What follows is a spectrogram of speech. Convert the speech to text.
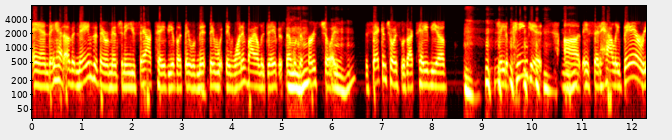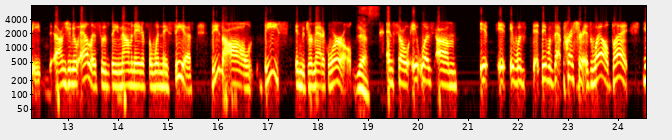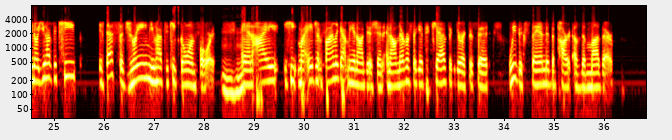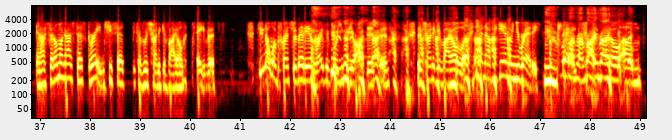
And they had other names that they were mentioning. You say Octavia, but they were they were, they wanted Viola Davis. That was Mhm. their first choice. Mm-hmm. The second choice was Octavia. Jada Pinkett. Uh, they said Halle Berry, Aunjanue Ellis, who's being nominated for When They See Us. These are all beasts in the dramatic world Yes. and so it was um it it, it was there was that pressure as well but you know you have to keep if that's the dream you have to keep going for it Mm-hmm. and i he my agent finally got me an audition and i'll never forget the casting director said we've expanded the part of the mother and i said oh my gosh that's great and she said because we're trying to get viola davis do you know what pressure that is right before you do your audition? They're trying to get Viola. Yeah, now begin when you're ready. Okay. Right, right, right, And right. So, um,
